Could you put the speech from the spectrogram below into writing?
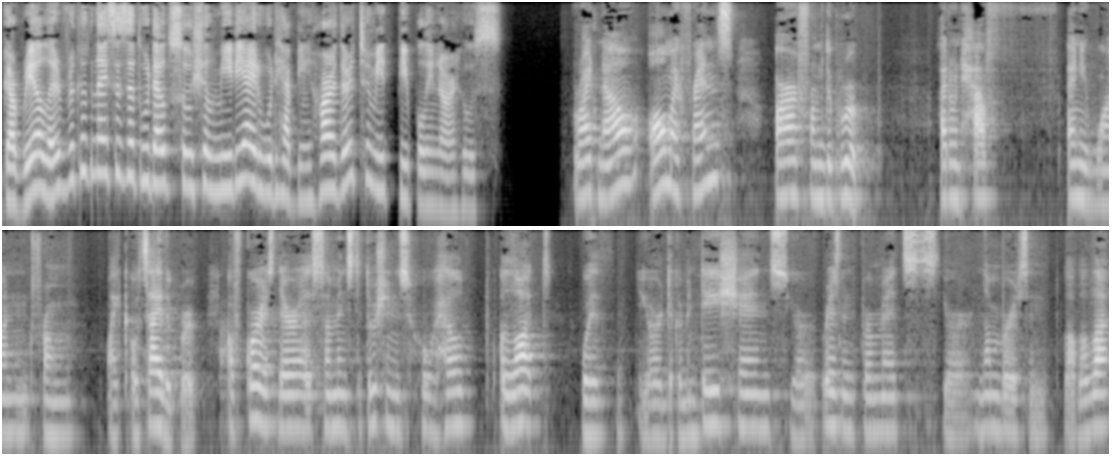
Gabriele recognizes that without social media it would have been harder to meet people in Aarhus right now all my friends are from the group. I don't have anyone from like outside the group. Of course there are some institutions who help a lot with your documentations your resident permits your numbers and blah blah blah.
